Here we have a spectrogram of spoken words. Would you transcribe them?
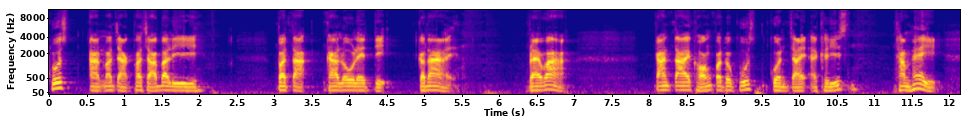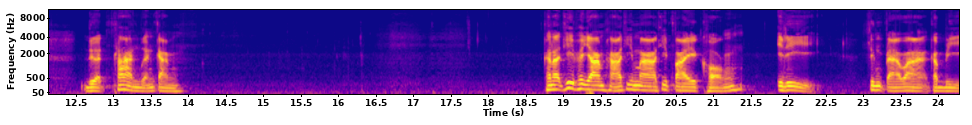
คุสอาจมาจากภาษาบาลีปตะกาโลเลติก็ได้ แปลว่า การตายของปโตคุสกวนใจอะคิลิสทำให้เดือดพล่านเหมือนกัน ขณะที่พยายามหาที่มาที่ไปของอิลีซึ่งแปลว่ากระบี่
